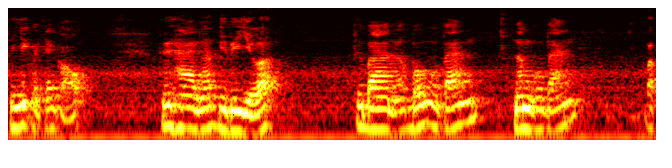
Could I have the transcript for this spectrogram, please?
Thứ nhất là chén cổ. Thứ hai nữa BB giữa. Thứ ba nữa, bốn con tán, năm con tán, bắt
